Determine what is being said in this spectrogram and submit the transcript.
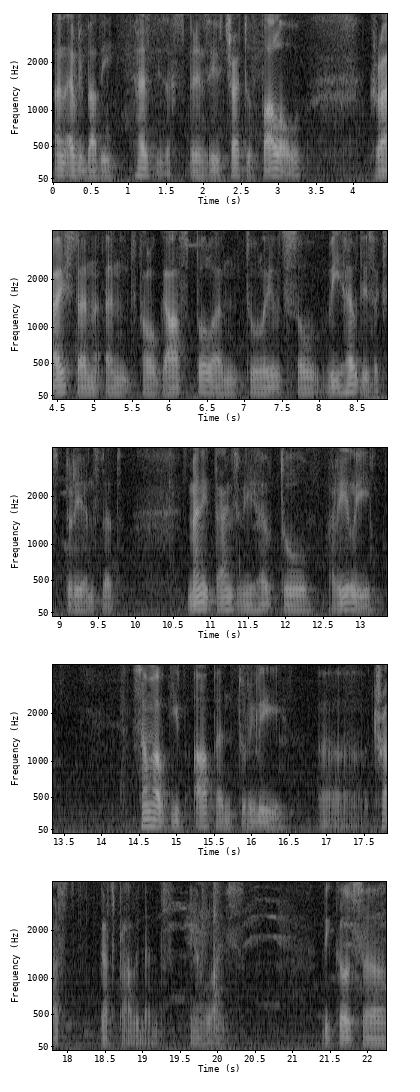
and everybody has this experience. You try to follow Christ and, and follow gospel and to live. So we have this experience that many times we have to really somehow give up and to really uh, trust God's providence in our lives. Because uh,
